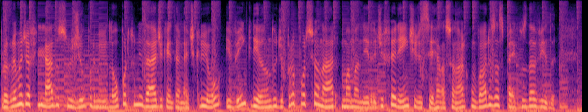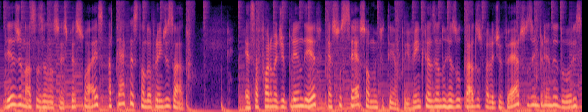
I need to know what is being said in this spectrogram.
Programa de afiliados surgiu por meio da oportunidade que a internet criou e vem criando de proporcionar uma maneira diferente de se relacionar com vários aspectos da vida, desde nossas relações pessoais até a questão do aprendizado. Essa forma de empreender é sucesso há muito tempo e vem trazendo resultados para diversos empreendedores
